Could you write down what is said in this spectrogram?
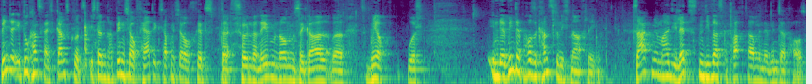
Winter, du kannst gleich ganz kurz, ich, dann bin ich auch fertig, ich habe mich auch jetzt da schön daneben genommen, ist egal, aber ist mir auch wurscht. In der Winterpause kannst du nicht nachlegen. Sag mir mal die letzten, die was gebracht haben in der Winterpause.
